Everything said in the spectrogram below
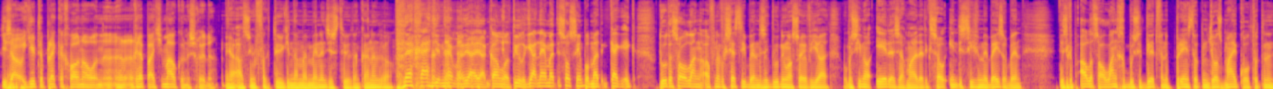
Je zou hier ter plekke gewoon al een, een, een rap uit je mouw kunnen schudden. Ja, als u een factuurtje naar mijn manager stuurt, dan kan het wel. Nee, geintje, nee man. Ja, ja, kan wel, tuurlijk. Ja, nee, maar het is zo simpel. Maar kijk, ik doe het al zo lang af vanaf ik 16 ben. Dus ik doe het nu al 7 jaar. Of misschien al eerder, zeg maar, dat ik zo intensief ermee bezig ben. Dus ik heb alles al lang gebestudeerd. Van de Prince tot een George Michael, tot een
